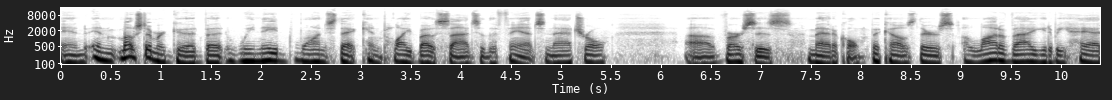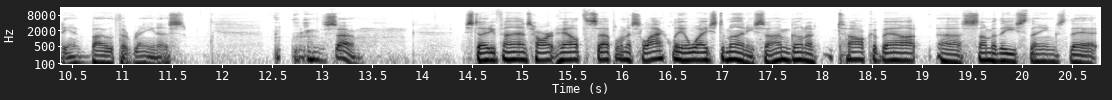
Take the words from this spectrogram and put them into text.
And and most of them are good, but we need ones that can play both sides of the fence, natural uh, versus medical, because there's a lot of value to be had in both arenas. so, study finds heart health supplements likely a waste of money. So I'm going to talk about uh, some of these things that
